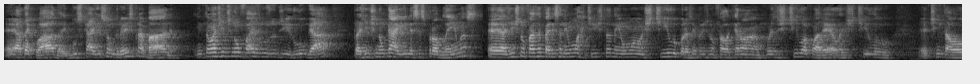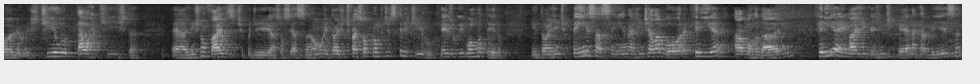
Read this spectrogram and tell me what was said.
é, adequada. E buscar isso é um grande trabalho. Então a gente não faz uso de lugar para a gente não cair nesses problemas. É, a gente não faz referência a nenhum artista, nenhum estilo, por exemplo, a gente não fala que era uma coisa estilo aquarela, estilo é, tinta óleo, estilo tal artista. É, a gente não faz esse tipo de associação, então a gente faz só prompt descritivo, que é igual roteiro. Então a gente pensa a cena, a gente elabora, cria a abordagem, cria a imagem que a gente quer na cabeça,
